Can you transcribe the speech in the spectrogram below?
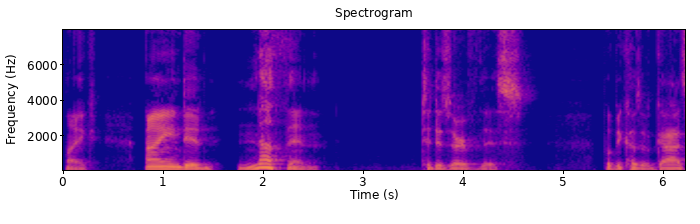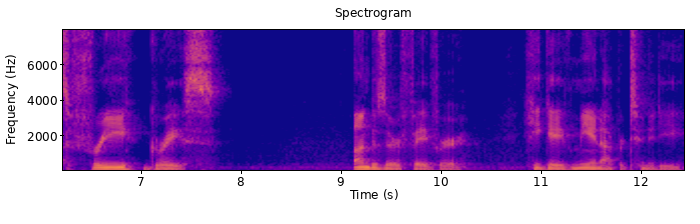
Like, I ain't did nothing to deserve this. But because of God's free grace, undeserved favor, he gave me an opportunity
